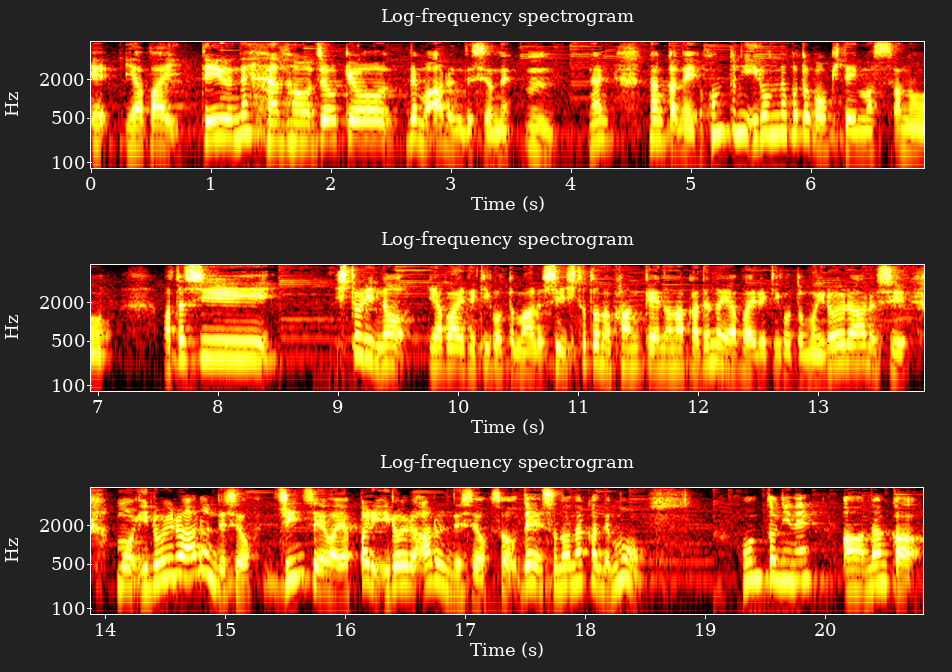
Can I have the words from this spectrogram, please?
えやばいっていうね あの状況でもあるんですよね。うん、ななんかね本当にいろんなことが起きています。あの私一人のやばい出来事もあるし人との関係の中でのやばい出来事もいろいろあるしもういろいろあるんですよ人生はやっぱりいろいろあるんですよそうでその中でも本当にねあなんか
